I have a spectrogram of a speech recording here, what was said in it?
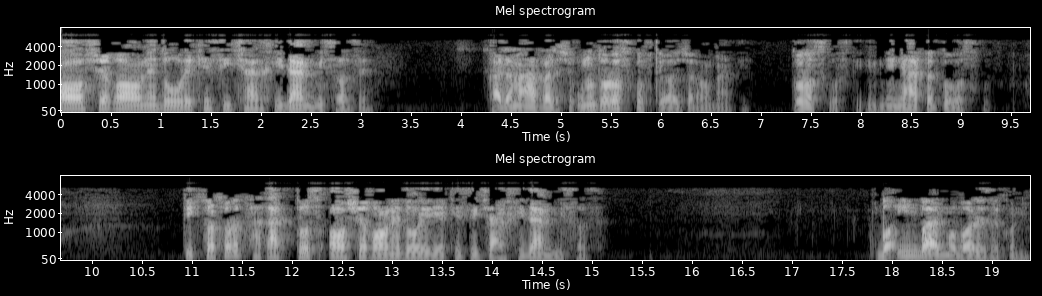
عاشقانه دور کسی چرخیدن می‌سازه. قدم اولشه. اونو درست گفتی آقای جوامردی. درست گفتی. این حرف درست بود. دیکتاتور تقدس عاشقانه دور یک کسی چرخیدن می‌سازه. با این باید مبارزه کنیم.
